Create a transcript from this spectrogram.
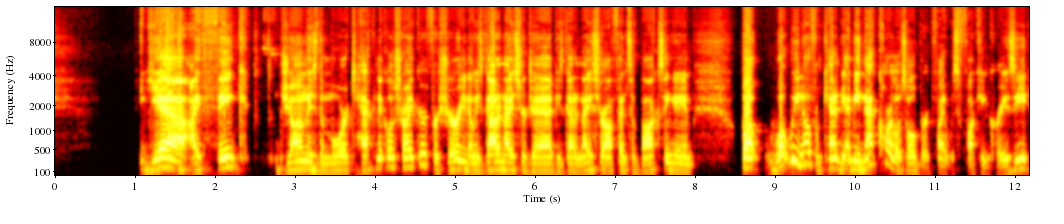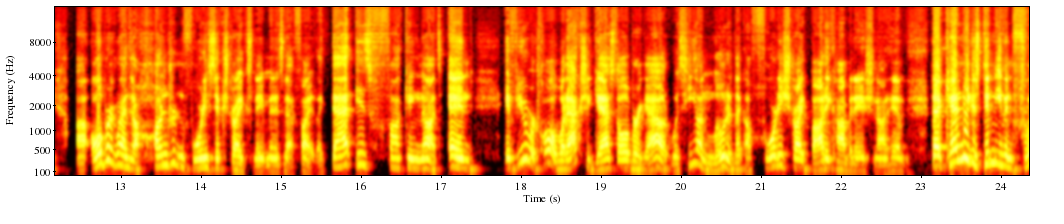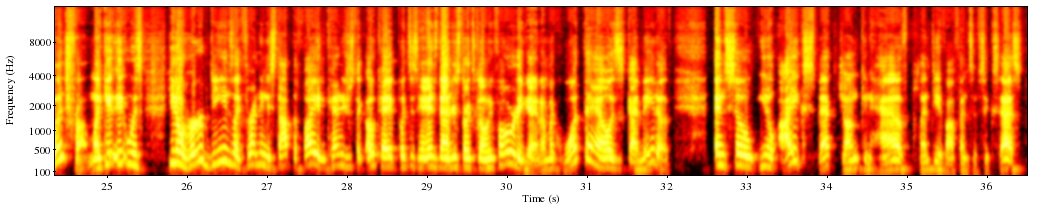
yeah, I think Jung is the more technical striker for sure. You know, he's got a nicer jab, he's got a nicer offensive boxing game. But what we know from Kennedy, I mean, that Carlos Ulberg fight was fucking crazy. Uh, Ulberg landed 146 strikes in eight minutes of that fight. Like, that is fucking nuts. And if you recall, what actually gassed Ulberg out was he unloaded like a 40 strike body combination on him that Kennedy just didn't even flinch from. Like it, it, was, you know, Herb Dean's like threatening to stop the fight, and Kennedy just like, okay, puts his hands down, just starts going forward again. I'm like, what the hell is this guy made of? And so, you know, I expect Jung can have plenty of offensive success.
